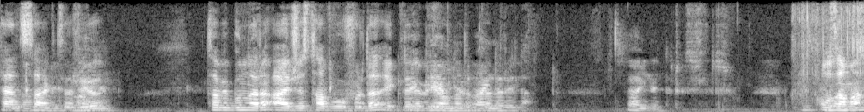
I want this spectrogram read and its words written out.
kendisi aktarıyor. Aynen. Tabi bunlara ayrıca subwoofer'da eklenebiliyor Ekleyebiliyor, anladığım aynen. kadarıyla. Aynen arkadaşlar. O zaman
